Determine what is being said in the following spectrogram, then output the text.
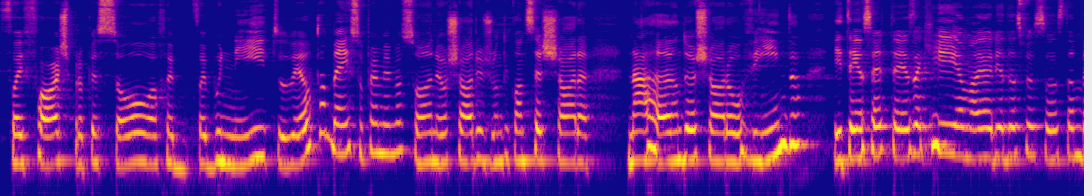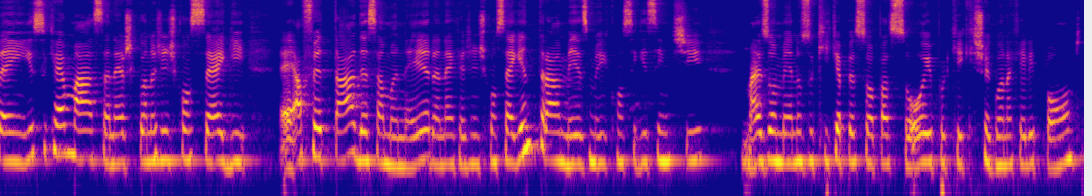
foi forte para a pessoa, foi, foi bonito. Eu também super me emociono, eu choro junto, enquanto você chora narrando, eu choro ouvindo, e tenho certeza que a maioria das pessoas também. Isso que é massa, né? Acho que quando a gente consegue é, afetar dessa maneira, né, que a gente consegue entrar mesmo e conseguir sentir mais ou menos o que, que a pessoa passou e por que, que chegou naquele ponto.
